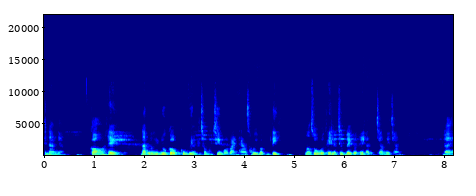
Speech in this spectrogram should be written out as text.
thế nào nhỉ? Có thể đáp ứng nhu cầu công việc trong chỉ một vài tháng sau khi vào công ty. Mặc dù có thể là trước đấy có thể là trang giấy trắng. Đấy.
